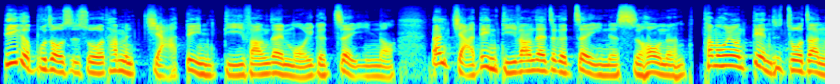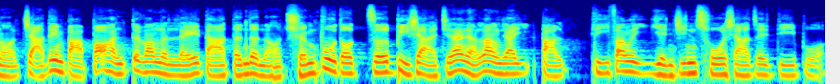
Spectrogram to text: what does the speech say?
第一个步骤是说，他们假定敌方在某一个阵营哦。但假定敌方在这个阵营的时候呢，他们会用电子作战哦，假定把包含对方的雷达等等哦，全部都遮蔽下来。简单讲，让人家把敌方的眼睛戳瞎。这第一步。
